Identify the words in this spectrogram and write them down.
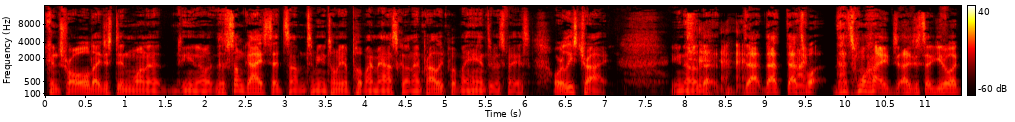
controlled. I just didn't want to, you know, if some guy said something to me and told me to put my mask on, I'd probably put my hand through his face or at least try. You know, that, that, that, that's I- what, that's why I just said, you know what,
